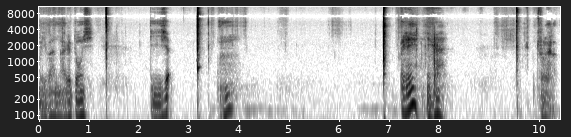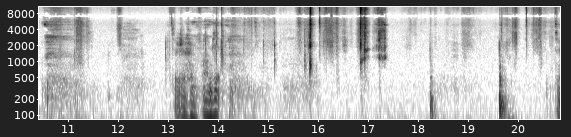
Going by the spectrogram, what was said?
我一般拿个东西抵一下，嗯，哎，你看出来了，就是很方便。再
